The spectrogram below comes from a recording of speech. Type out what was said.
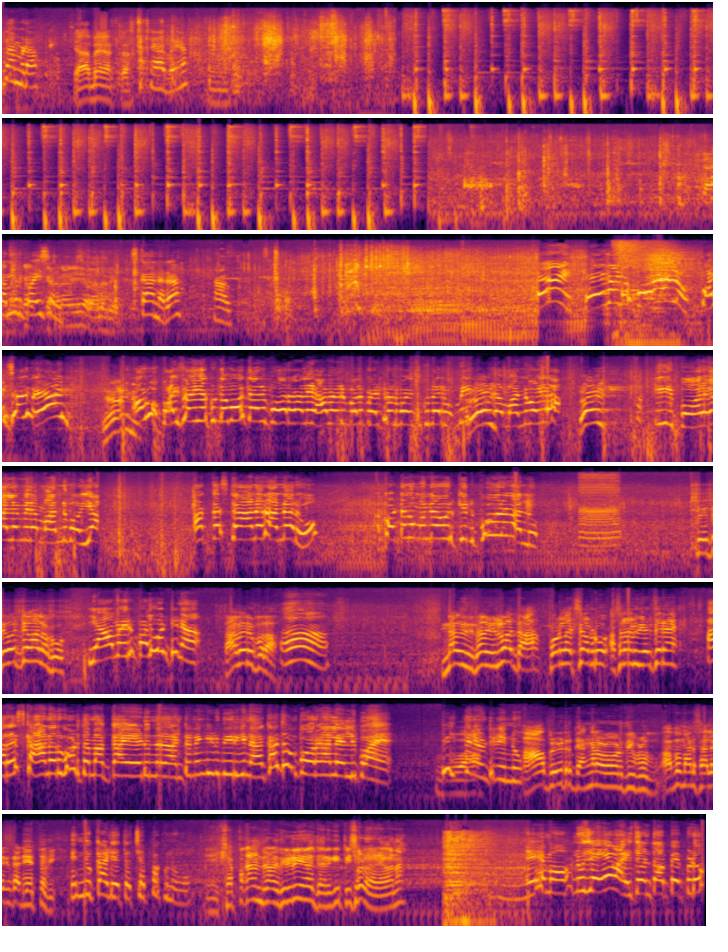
తమ్ముడా? యాభై అక్క. యాభై తమ్ముడు పైసలు. స్కానరా? ఆగు. ఏయ్, ఏమైనా పోరాలు? పైసలు, పోరగాళ్ళు పెద్ద కొట్టే వాళ్ళకు? యాభై రూపాయలు కొట్టినా. యాభై రూపాయల? ఆ. నాకు నన్ను నిలవద్దా పొరలు వచ్చినప్పుడు అసలు నాకు తెలిసేనే. అరే స్కానర్ కొడతాం అక్క ఏడున్నది అంటే నేను ఇటు తిరిగినా. కథం పోరగాళ్ళు వెళ్ళిపోయా. పిలుస్తూనే ఉంటే నిన్ను. ఆ బ్రీడర్ గంగన పడుతుంది ఇప్పుడు. అవ్వ మన సలకి కట్ చేస్తుంది ఎందుకు కాడితో చెప్పకు నువ్వు. చెప్పకుండా తిరిగి దానికి. పిసోడా ఏమన్నా ఏమో నువ్వు చేయవా? ఇటువంటి తప్పు ఎప్పుడు?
